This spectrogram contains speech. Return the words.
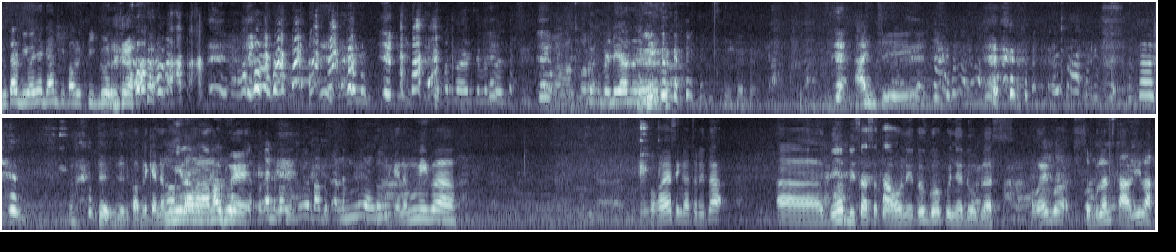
Ntar bionya ganti public figure. Cepet banget, cepet banget. Udah kepedean nih. anjing, anjing. Jadi public enemy lama-lama gue Bukan public figure, public enemy anjing. public enemy gue pokoknya singkat cerita eh gue bisa setahun itu gue punya 12 pokoknya gue sebulan sekali lah.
